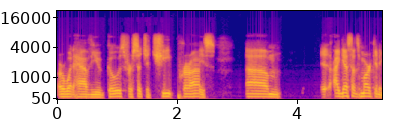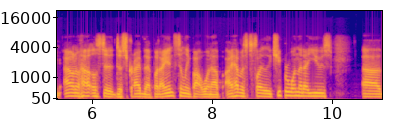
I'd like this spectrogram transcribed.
or what have you goes for such a cheap price. Um, I guess that's marketing. I don't know how else to describe that, but I instantly bought one up. I have a slightly cheaper one that I use. Uh,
